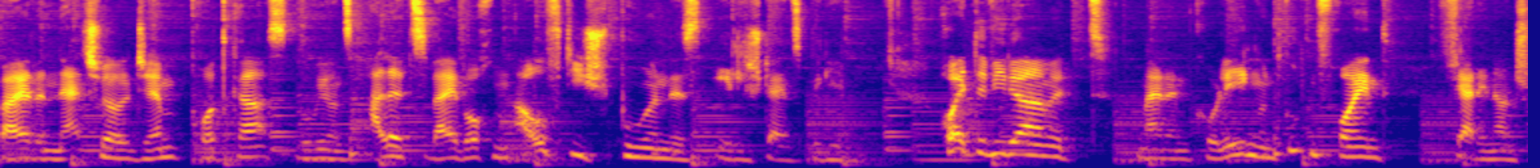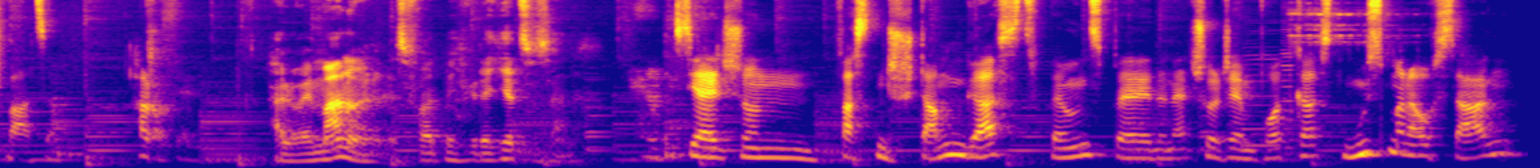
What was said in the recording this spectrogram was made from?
bei The Natural Gem Podcast, wo wir uns alle zwei Wochen auf die Spuren des Edelsteins begeben. Heute wieder mit meinem Kollegen und guten Freund Ferdinand Schwarzer. Hallo Ferdinand. Hallo Emanuel, es freut mich wieder hier zu sein. Du bist ja jetzt schon fast ein Stammgast bei uns bei The Natural Gem Podcast, muss man auch sagen,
